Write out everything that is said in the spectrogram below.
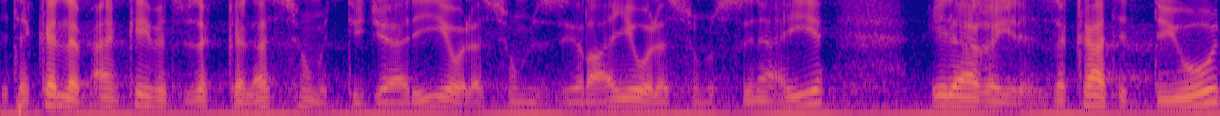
يتكلم عن كيف تزكى الأسهم التجارية والأسهم الزراعية والأسهم الصناعية إلى غيره. زكاة الديون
